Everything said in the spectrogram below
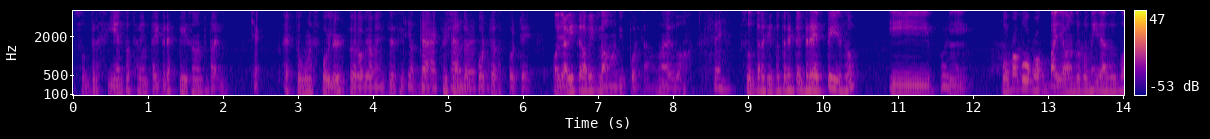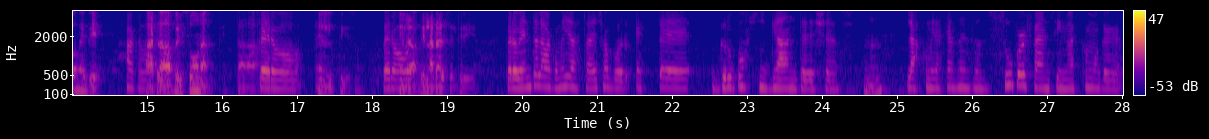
son 333 pisos en total. Esto es un spoiler, pero obviamente si Si estás escuchando el podcast es porque o ya viste la película o no te importa, una de dos. Sí. Son 333 pisos y pues poco a poco va llevando comida, se supone que A cada, a cada piso. persona que está Pero, en el piso. pero, En la, en la cárcel, te digo. pero obviamente la comida está hecha por este grupo gigante de chefs. Las comidas que hacen son super fancy, no es como que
